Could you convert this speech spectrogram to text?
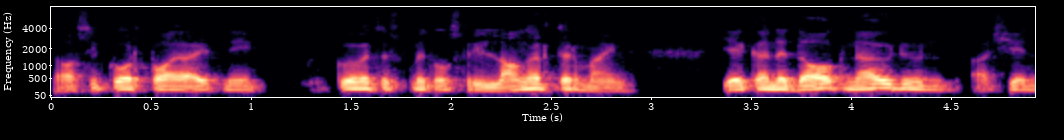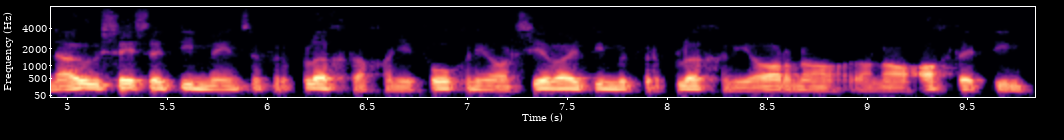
Daar's nie kort baie uit nie. Covid is met ons vir die langer termyn jy kan dit dalk nou doen as jy nou 6 uit 10 mense verplig dan gaan jy volgende jaar 7 uit 10 moet verplig en die jaar na daarna 8 uit 10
